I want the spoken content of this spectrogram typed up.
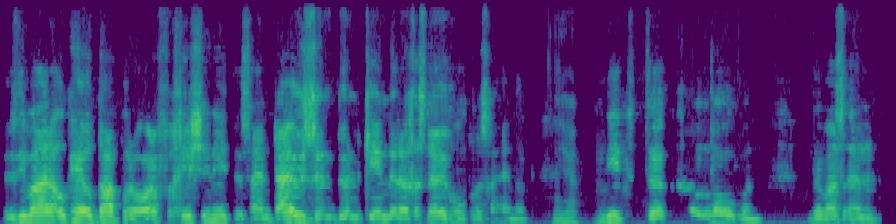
Dus die waren ook heel dapper hoor, vergis je niet. Er zijn duizenden kinderen gesneuveld waarschijnlijk. Niet te geloven. Er was een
